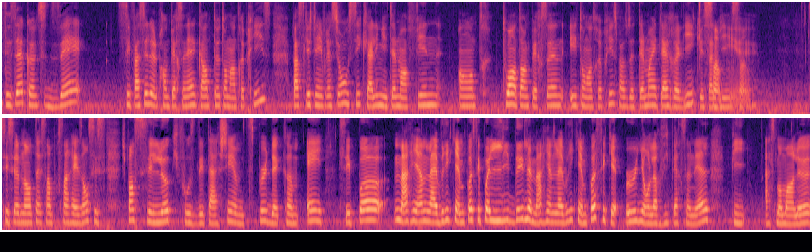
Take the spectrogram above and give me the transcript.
C'est ça, comme tu disais, c'est facile de le prendre personnel quand tu as ton entreprise, parce que j'ai l'impression aussi que la ligne est tellement fine entre toi en tant que personne et ton entreprise, parce que vous êtes tellement interreliés que ça devient... Euh, c'est ça, non, t'as 100% raison. Je pense que c'est là qu'il faut se détacher un petit peu de comme, hey, c'est pas Marianne Labrie qui aime pas, c'est pas l'idée de Marianne Labrie qui aime pas, c'est qu'eux, ils ont leur vie personnelle, puis à ce moment-là,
